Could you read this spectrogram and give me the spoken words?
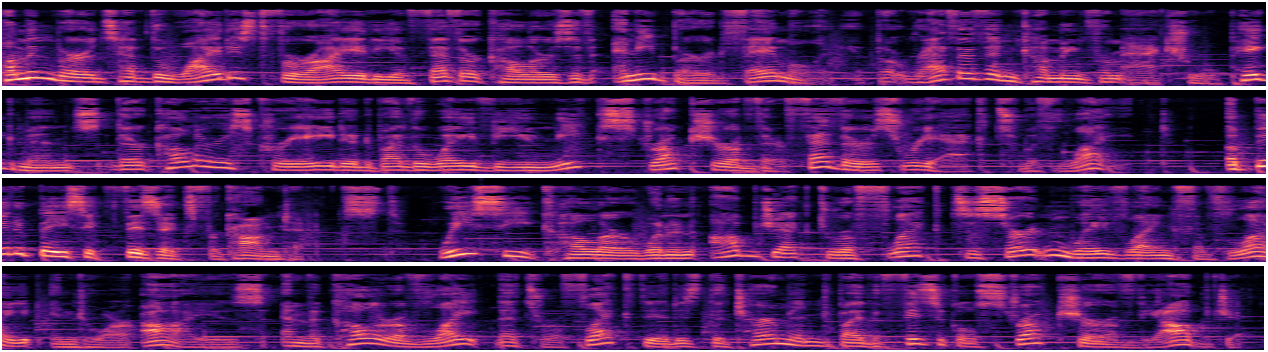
Hummingbirds have the widest variety of feather colors of any bird family, but rather than coming from actual pigments, their color is created by the way the unique structure of their feathers reacts with light. A bit of basic physics for context. We see color when an object reflects a certain wavelength of light into our eyes, and the color of light that's reflected is determined by the physical structure of the object.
